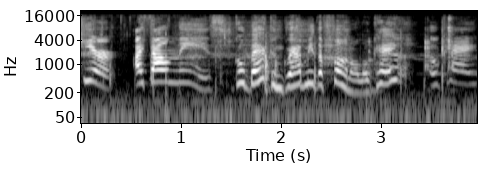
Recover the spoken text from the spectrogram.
Here, I found these. Go back and grab me the funnel, okay? Okay.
